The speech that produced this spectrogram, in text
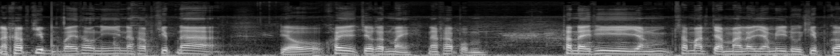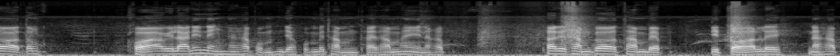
นะครับคลิปไว้เท่านี้นะครับคลิปหน้าเดี๋ยวค่อยเจอกันใหม่นะครับผมท่านใดที่ยังสามารถจำมาแล้วยังไม่ได้ดูคลิปก็ต้องขอเอาเวลานิดนึงนะครับผมเดี๋ยวผมไปทำถ่ายทำให้นะครับ ถ้าได้ทำก็ทำแบบติดต่อกันเลยนะครับ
